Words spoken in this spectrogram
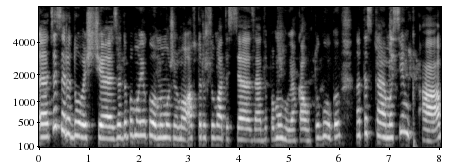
Е, Це середовище, за допомогою якого ми можемо авторизуватися за допомогою аккаунту Google. Натискаємо Sync Up.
